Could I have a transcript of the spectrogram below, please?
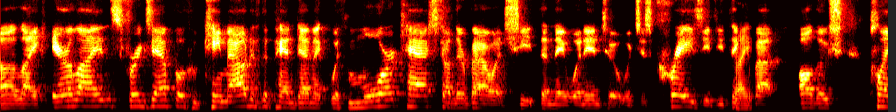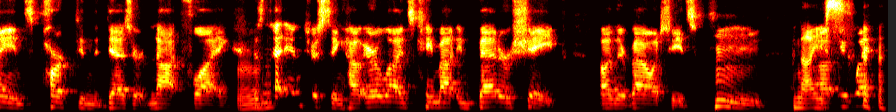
uh, like airlines, for example, who came out of the pandemic with more cash on their balance sheet than they went into it, which is crazy if you think right. about all those planes parked in the desert not flying. Mm-hmm. Isn't that interesting how airlines came out in better shape on their balance sheets? Hmm. Nice. Uh, it went,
